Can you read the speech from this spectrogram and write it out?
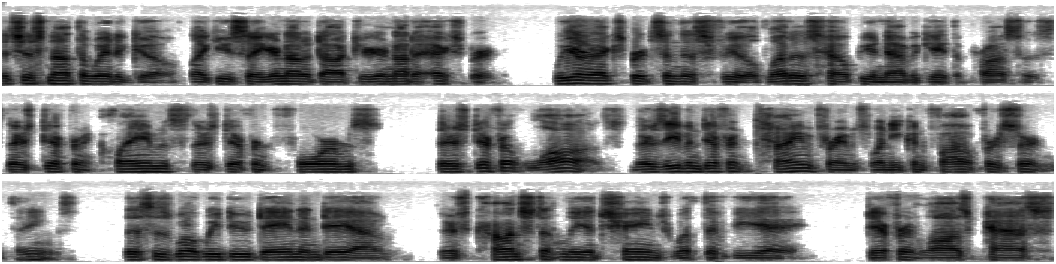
It's just not the way to go. Like you say, you're not a doctor, you're not an expert. We are experts in this field. Let us help you navigate the process. There's different claims, there's different forms, there's different laws, there's even different time frames when you can file for certain things. This is what we do day in and day out. There's constantly a change with the VA. Different laws pass.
